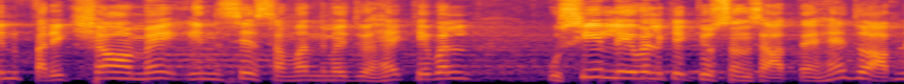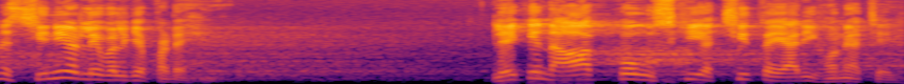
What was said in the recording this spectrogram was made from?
इन परीक्षाओं में इनसे संबंध में जो है केवल उसी लेवल के क्वेश्चंस आते हैं जो आपने सीनियर लेवल के पढ़े हैं। लेकिन आपको उसकी अच्छी तैयारी होना चाहिए।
